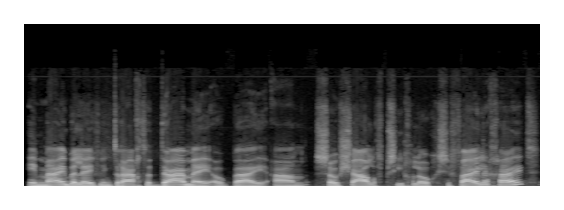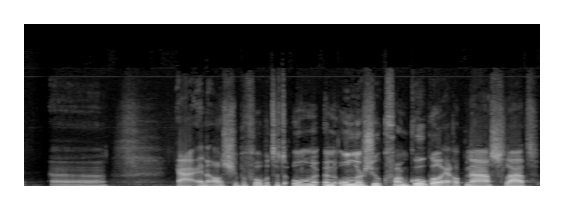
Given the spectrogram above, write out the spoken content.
In mijn beleving draagt het daarmee ook bij aan sociale of psychologische veiligheid. Uh, ja, en als je bijvoorbeeld het een onderzoek van Google erop naslaat,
